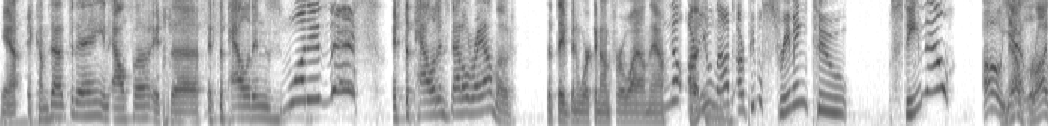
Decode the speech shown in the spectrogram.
Yeah, it comes out today in alpha. It's uh it's the Paladins What is this? it's the Paladins Battle Royale mode that they've been working on for a while now. No, are you allowed? Are people streaming to Steam now? Oh yeah, now it looks like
